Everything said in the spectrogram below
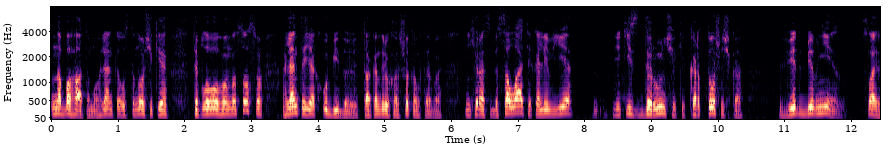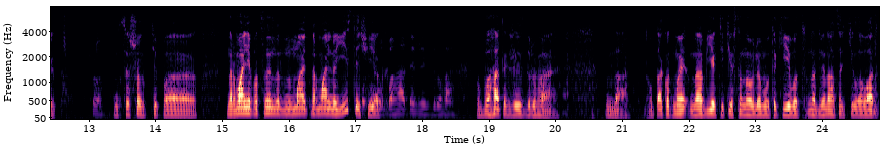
На багатому. Гляньте, установщики теплового насосу, гляньте, як обідають. Так, Андрюха, що там в тебе? Ніхіра собі, салатик, олів'є, якісь дерунчики, картошечка, відбивні. Славік, Що? ну це що, типа, нормальні пацани мають нормально їсти, чи як? Багата жизнь друга. У багатих жизнь другая. Да. Отак от ми на об'єктики встановлюємо такий от на 12 кВт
